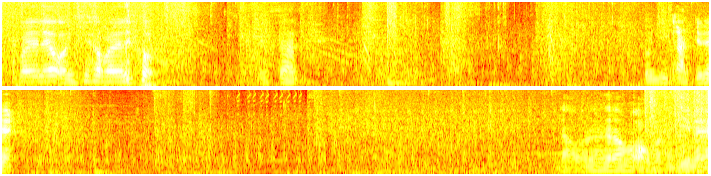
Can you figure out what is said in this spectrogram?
เข้าไปเร็วไอ้ขี้เข้าไปเร็วไอ้สัตว์โดนยิงอัดอยู่เนี่ยเดาว่าน่าจะต้องออกมาทางนี้แน่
